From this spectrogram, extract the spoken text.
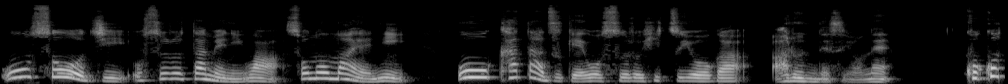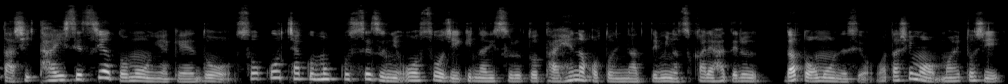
大掃除をするためには、その前に大片付けをする必要があるんですよね。ここたし大切やと思うんやけれど、そこを着目せずに大掃除いきなりすると大変なことになってみんな疲れ果てるだと思うんですよ。私も毎年、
